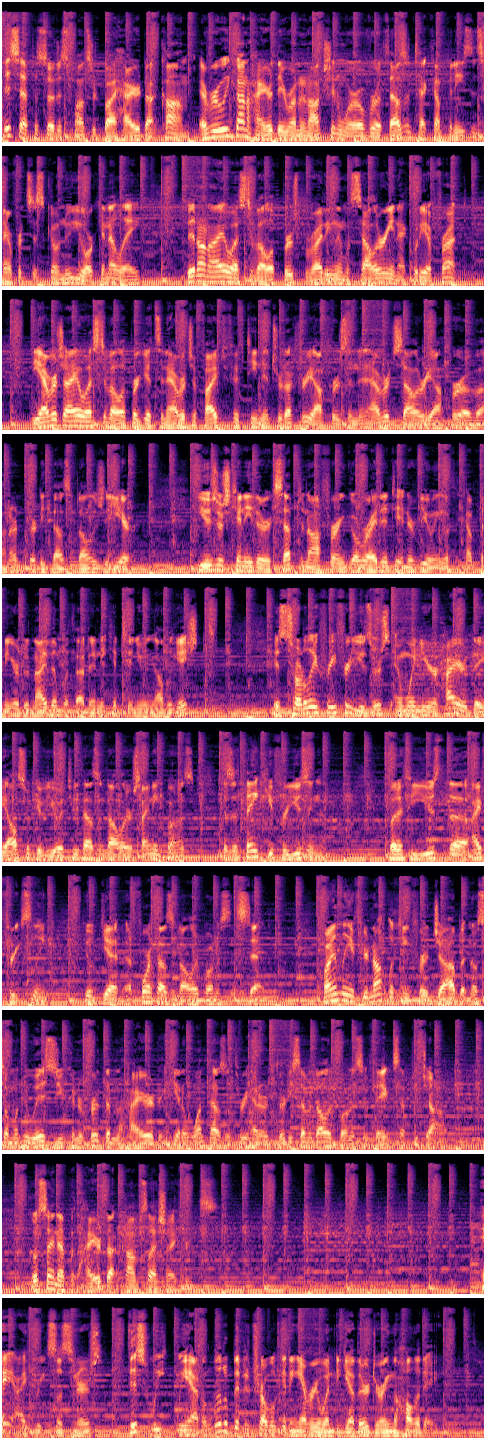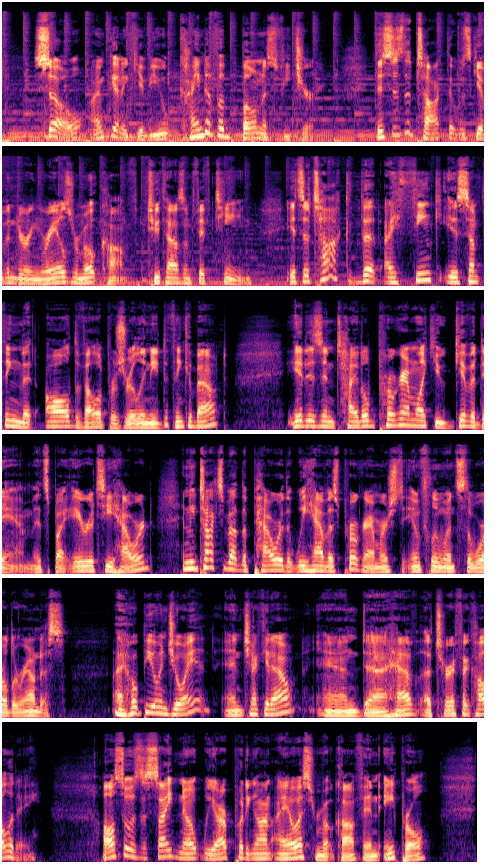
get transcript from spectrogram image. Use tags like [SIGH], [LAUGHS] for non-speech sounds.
This episode is sponsored by Hired.com. Every week on Hired, they run an auction where over a thousand tech companies in San Francisco, New York, and LA bid on iOS developers, providing them with salary and equity up front. The average iOS developer gets an average of 5 to 15 introductory offers and an average salary offer of $130,000 a year. Users can either accept an offer and go right into interviewing with the company or deny them without any continuing obligations. It's totally free for users, and when you're hired, they also give you a $2,000 signing bonus as a thank you for using them. But if you use the iPhreaks link, you'll get a $4,000 bonus instead. Finally, if you're not looking for a job but know someone who is, you can refer them to Hired and get a $1,337 bonus if they accept a job. Go sign up at hired.com slash iPhreaks. Hey, iPhreaks listeners. This week we had a little bit of trouble getting everyone together during the holiday. So I'm going to give you kind of a bonus feature. This is the talk that was given during Rails Remote Conf 2015. It's a talk that I think is something that all developers really need to think about. It is entitled Program Like You Give a Damn. It's by Ara T. Howard, and he talks about the power that we have as programmers to influence the world around us. I hope you enjoy it and check it out and uh, have a terrific holiday. Also, as a side note, we are putting on iOS Remote Conf in April,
